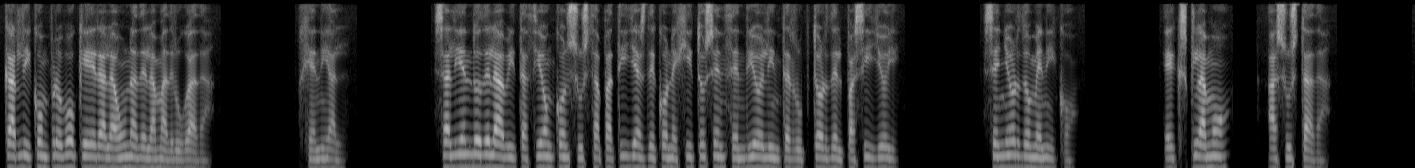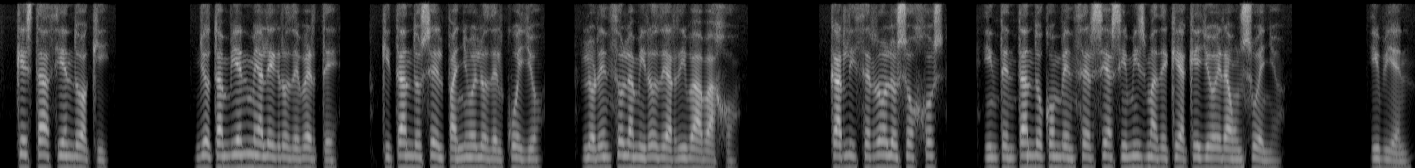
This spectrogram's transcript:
Carly comprobó que era la una de la madrugada. Genial. Saliendo de la habitación con sus zapatillas de conejitos encendió el interruptor del pasillo y... Señor Domenico. exclamó, asustada. ¿Qué está haciendo aquí? Yo también me alegro de verte, quitándose el pañuelo del cuello, Lorenzo la miró de arriba abajo. Carly cerró los ojos, intentando convencerse a sí misma de que aquello era un sueño. ¿Y bien?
